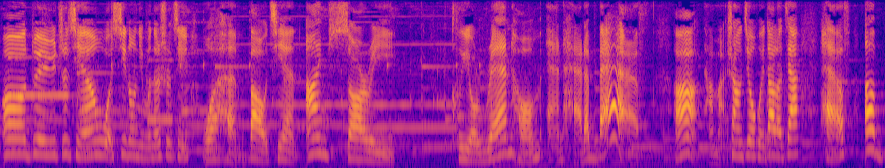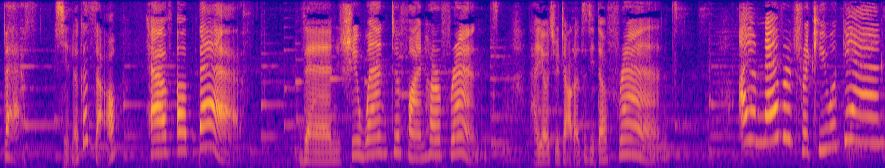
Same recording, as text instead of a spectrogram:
呃，对于之前我戏弄你们的事情，我很抱歉。I'm sorry。Cleo ran home and had a bath。啊，她马上就回到了家，have a bath，洗了个澡，have a bath。Then she went to find her friends。她又去找了自己的 friends。 I'll never trick you again,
